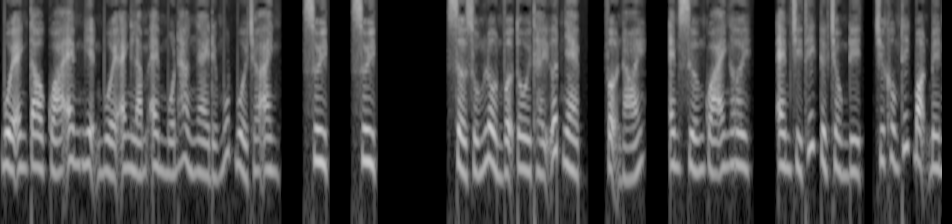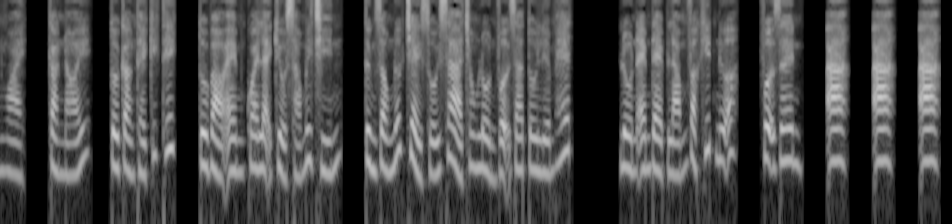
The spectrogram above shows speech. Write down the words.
bùi anh to quá em nghiện bùi anh lắm em muốn hàng ngày được mút bùi cho anh. Suỵt suỵt sờ xuống lồn vợ tôi thấy ướt nhẹp vợ nói em sướng quá anh ơi em chỉ thích được chồng địt chứ không thích bọn bên ngoài. Càng nói tôi càng thấy kích thích tôi bảo em quay lại kiểu 69, từng dòng nước chảy xối xả trong lồn vợ ra tôi liếm hết. Lồn em đẹp lắm và khít nữa. Vợ rên a a a.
